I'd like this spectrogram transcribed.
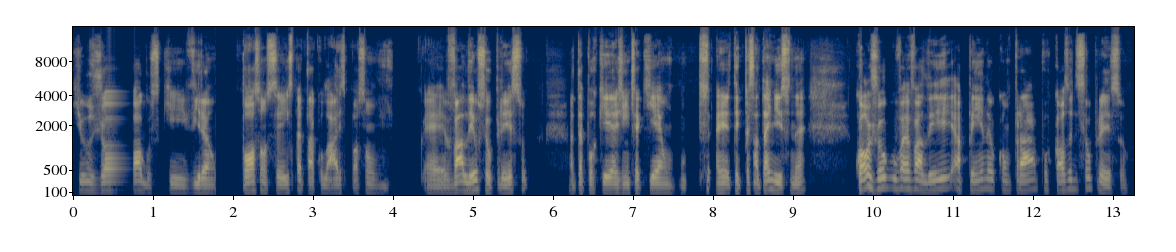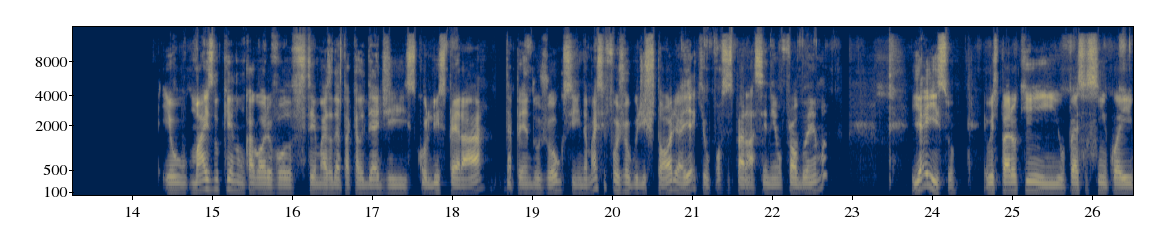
que os jogos que virão possam ser espetaculares, possam é, valer o seu preço, até porque a gente aqui é um. A gente tem que pensar até nisso, né? Qual jogo vai valer a pena eu comprar por causa de seu preço? Eu, mais do que nunca, agora eu vou ser mais adepto àquela ideia de escolher esperar, dependendo do jogo, se, ainda mais se for jogo de história, aí é que eu posso esperar sem nenhum problema. E é isso. Eu espero que o PS5 aí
